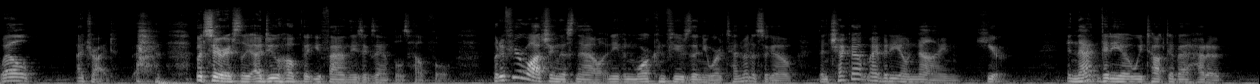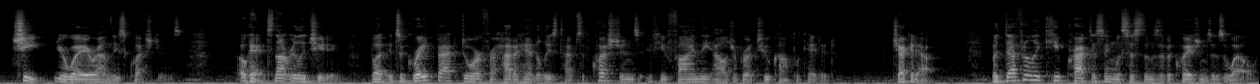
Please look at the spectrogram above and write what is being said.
Well, I tried. but seriously, I do hope that you found these examples helpful. But if you're watching this now and even more confused than you were 10 minutes ago, then check out my video 9 here. In that video, we talked about how to cheat your way around these questions. Okay, it's not really cheating, but it's a great backdoor for how to handle these types of questions if you find the algebra too complicated. Check it out. But definitely keep practicing with systems of equations as well.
